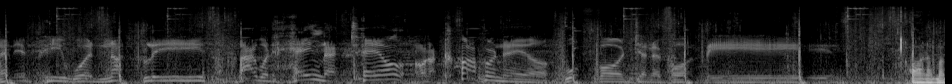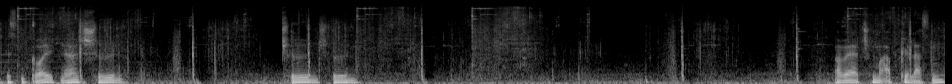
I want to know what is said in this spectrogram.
and if he would not flee, I would hang that tail on a copper nail. Wolf for dinner for me. Oh, nochmal ein bisschen Gold, ne? Schön. Schön, schön. Aber er hat schon mal abgelassen.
